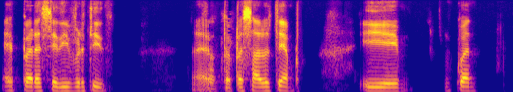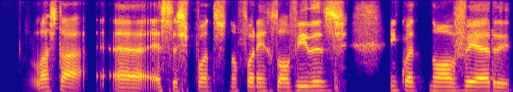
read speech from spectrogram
é para ser divertido. É para passar o tempo. E enquanto lá está, uh, essas pontes não forem resolvidas, enquanto não houver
